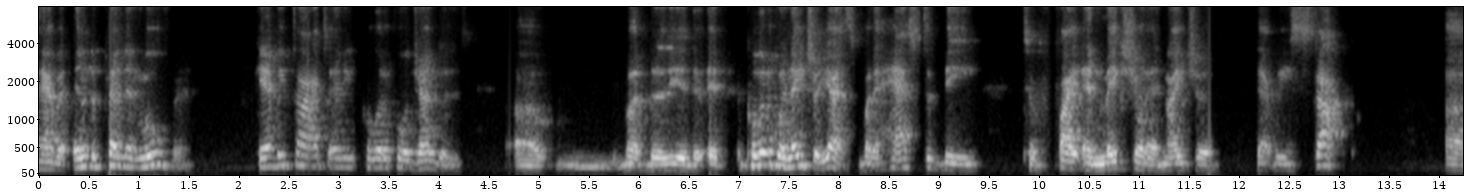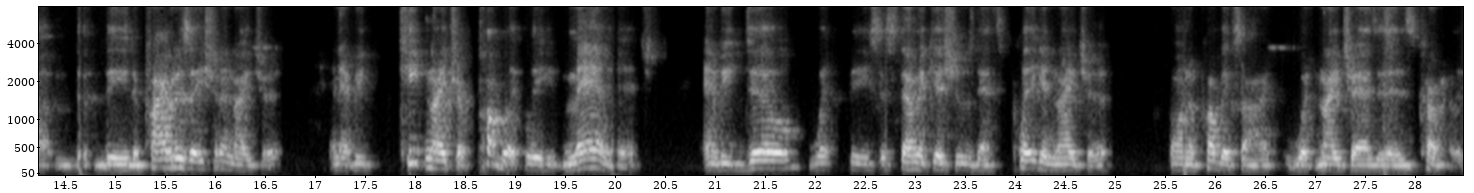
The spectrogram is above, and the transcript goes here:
have an independent movement. Can't be tied to any political agendas. Uh, but the, the it, political nature, yes, but it has to be to fight and make sure that nature that we stop uh, the, the the privatization of NYCHA and that we keep NYCHA publicly managed and we deal with the systemic issues that's plaguing NYCHA on the public side with NYCHA as it is currently.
